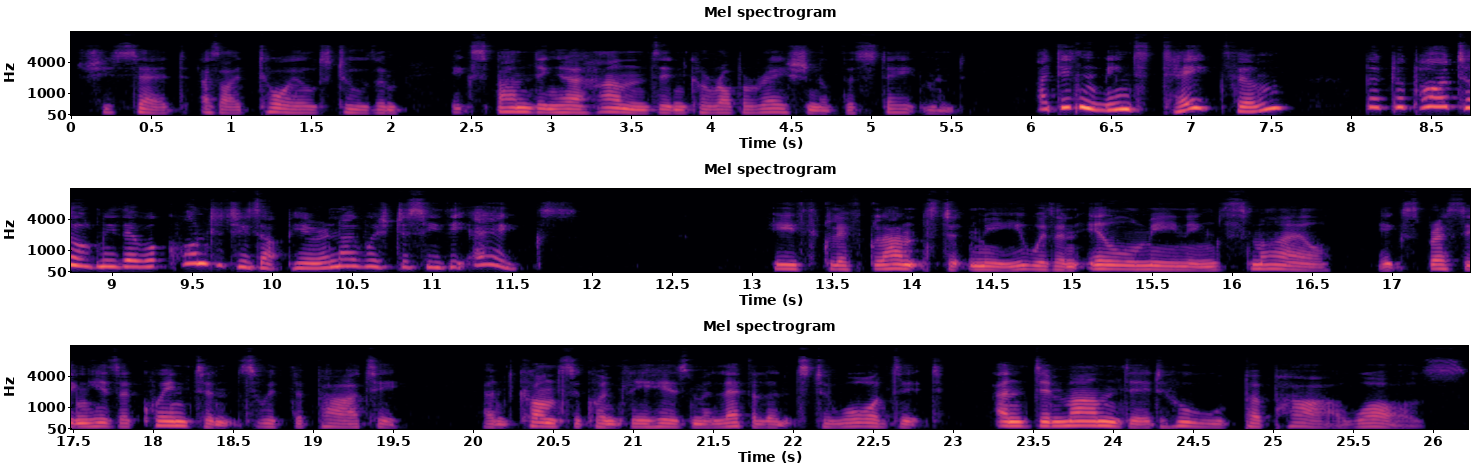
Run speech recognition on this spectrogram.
she said, as I toiled to them, expanding her hands in corroboration of the statement. "I didn't mean to take them; but papa told me there were quantities up here, and I wished to see the eggs." Heathcliff glanced at me with an ill meaning smile, expressing his acquaintance with the party, and consequently his malevolence towards it, and demanded who papa was.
